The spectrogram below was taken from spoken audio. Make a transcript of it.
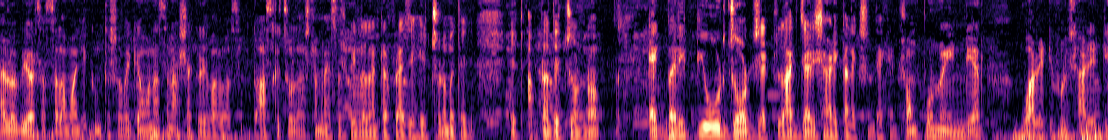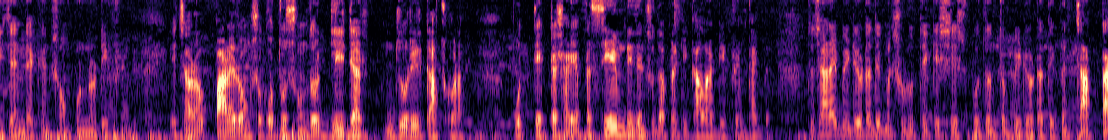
হ্যালো বিয়ার্স আসসালামু আলাইকুম। তো সবাই কেমন আছেন? আশা করি ভালো আছেন। তো আজকে চলে আসলাম মেসেজ বিল্লাল এন্টারপ্রাইজে হেড শোরুমে থেকে আপনাদের জন্য একবারই pure georgette luxury sari collection দেখেন, সম্পূর্ণ ইন্ডিয়ার কোয়ালিটিফুল শাড়ির ডিজাইন দেখেন, সম্পূর্ণ ডিফারেন্ট এছাড়াও পাড়ের অংশ কত সুন্দর গ্লিটার জরির কাজ করা। প্রত্যেকটা শাড়ি, আপনার সেম ডিজাইন শুধু আপনার কি কালার ডিফারেন্ট থাকবে। তো যারা এই ভিডিওটা দেখবেন, শুরু থেকে শেষ পর্যন্ত ভিডিওটা দেখবেন, চারটা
